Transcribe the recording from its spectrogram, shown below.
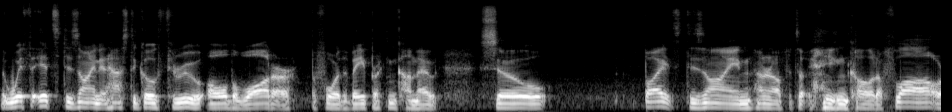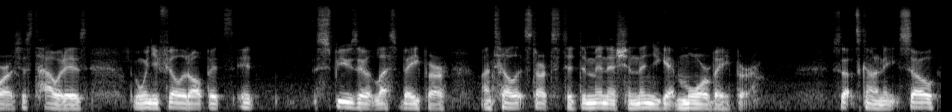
with its design it has to go through all the water before the vapor can come out. So by its design I don't know if it's a, you can call it a flaw or it's just how it is but when you fill it up it's it spews out less vapor until it starts to diminish and then you get more vapor. So that's kind of neat. So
